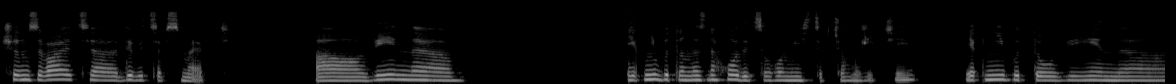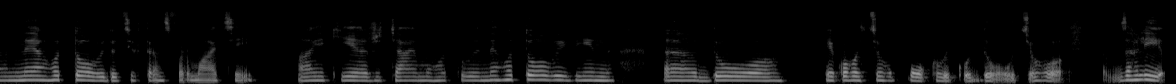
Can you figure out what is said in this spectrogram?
що називається, дивиться в смерть. Він е, як нібито не знаходить свого місця в цьому житті, як нібито він е, не готовий до цих трансформацій, які життя йому готує, не готовий він е, до якогось цього поклику, до цього взагалі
